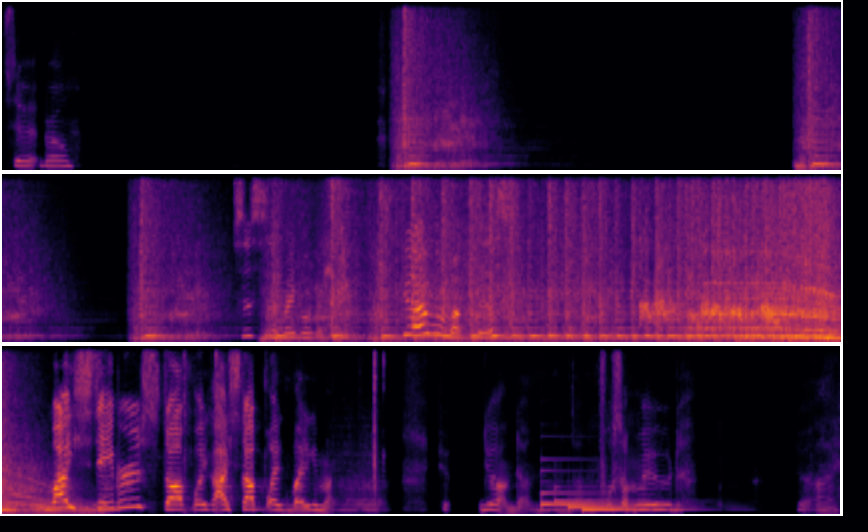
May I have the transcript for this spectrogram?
See it, bro. So this is a regular version. Dude, I warm up this. My sabers stop like I stop like waiting like yeah, I'm done. I'm done. Full up mood. Yeah, I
